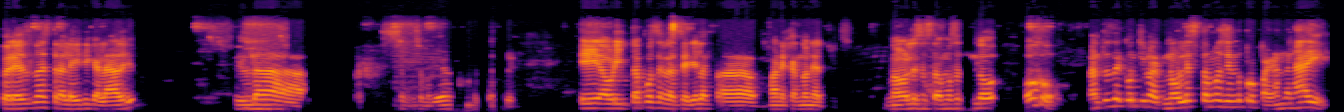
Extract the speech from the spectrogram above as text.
pero es nuestra Lady Galadriel. Es la. Se, me- olvidó el nombre. Y ahorita, pues en la serie la está manejando Netflix. No les estamos haciendo. Ojo, antes de continuar, no les estamos haciendo propaganda a nadie.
